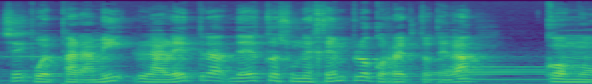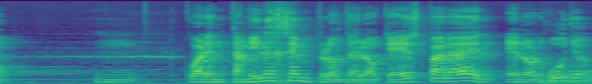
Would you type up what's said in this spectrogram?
Sí. Pues para mí la letra de esto es un ejemplo correcto. Te da como mm, 40.000 ejemplos de lo que es para él el orgullo,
